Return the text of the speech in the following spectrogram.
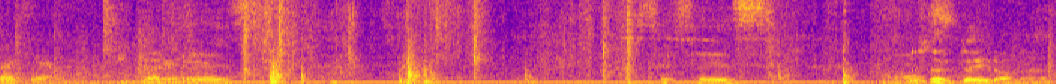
Right there. Okay. There is. This is his. There's no date on that.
